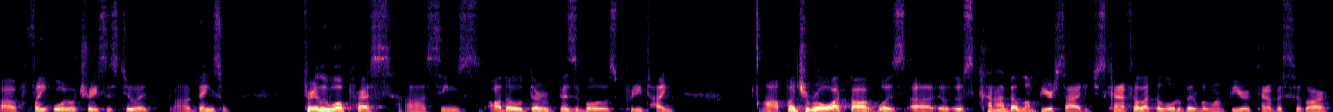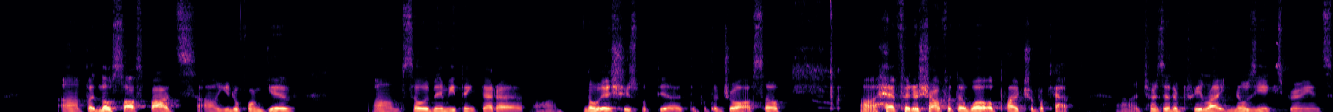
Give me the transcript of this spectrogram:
uh, faint oil traces to it. Uh, things fairly well pressed. Uh, seems, although they're visible, it was pretty tight. Uh, bunch of roll I thought was uh, it, it, was kind of the lumpier side. It just kind of felt like a little bit of a lumpier kind of a cigar, uh, but no soft spots, uh, uniform give. Um, so it made me think that uh, um, no issues with the with the draw. So uh, had finished off with a well applied triple cap. Uh, in terms of the pre light nosing experience,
